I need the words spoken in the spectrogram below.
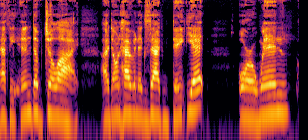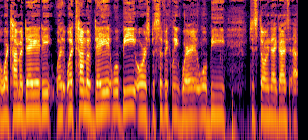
at the end of July. I don't have an exact date yet, or when, or what time of day it, what, what time of day it will be, or specifically where it will be. Just throwing that guys, uh,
